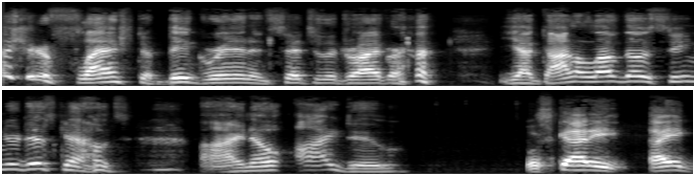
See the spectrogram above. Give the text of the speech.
I should have flashed a big grin and said to the driver, You gotta love those senior discounts. I know I do. Well, Scotty, I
